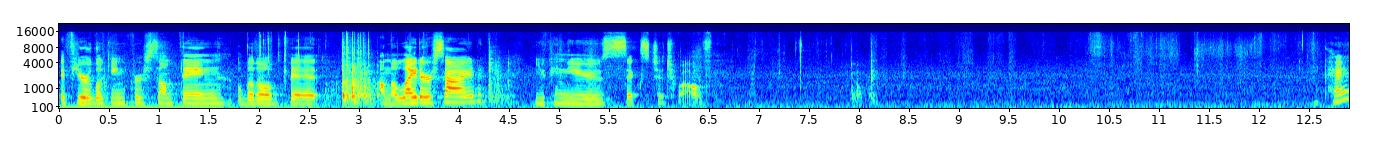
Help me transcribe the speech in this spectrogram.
if you're looking for something a little bit on the lighter side, you can use six to 12. Okay.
